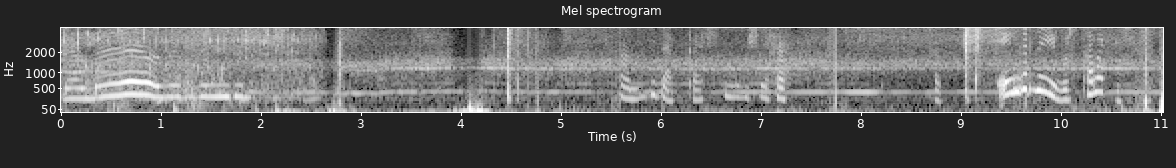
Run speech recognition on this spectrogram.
Gelme hazır değilim. Tamam bir dakika şimdi bir şey. Heh. Angry Neighbor salak mısın?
